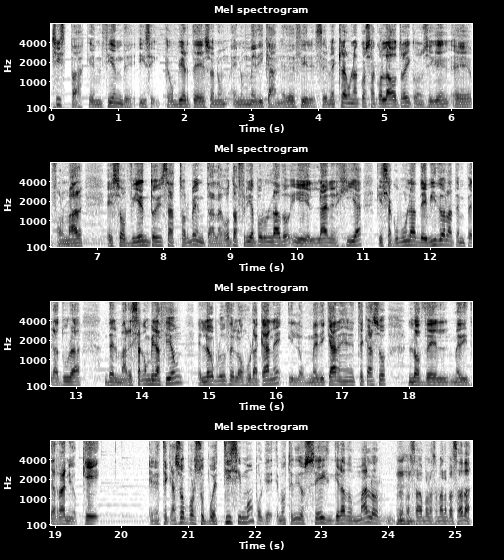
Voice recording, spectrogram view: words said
chispa que enciende y se convierte eso en un, en un medicán. Es decir, se mezcla una cosa con la otra y consiguen eh, formar esos vientos y esas tormentas. La gota fría por un lado y la energía que se acumula debido a la temperatura del mar. Esa combinación es lo que produce los huracanes y los medicanes, en este caso, los del Mediterráneo, que en este caso, por supuestísimo, porque hemos tenido 6 grados más, lo repasábamos la semana pasada,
